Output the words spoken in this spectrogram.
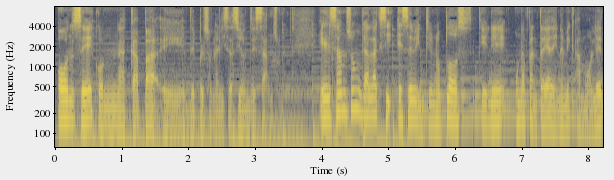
11 con una capa eh, de personalización de Samsung. El Samsung Galaxy S21 Plus tiene una pantalla Dynamic AMOLED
